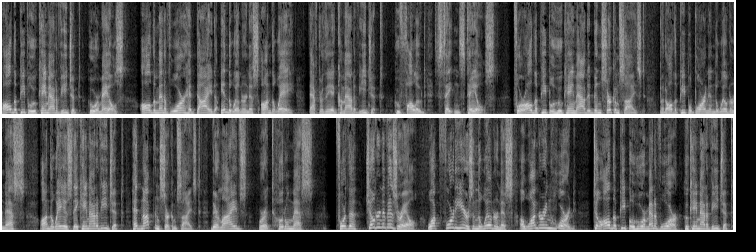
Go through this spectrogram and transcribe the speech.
All the people who came out of Egypt who were males, all the men of war had died in the wilderness on the way after they had come out of Egypt, who followed Satan's tails. For all the people who came out had been circumcised, but all the people born in the wilderness on the way as they came out of Egypt had not been circumcised. Their lives were a total mess. For the children of Israel walked 40 years in the wilderness, a wandering horde, till all the people who were men of war who came out of Egypt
